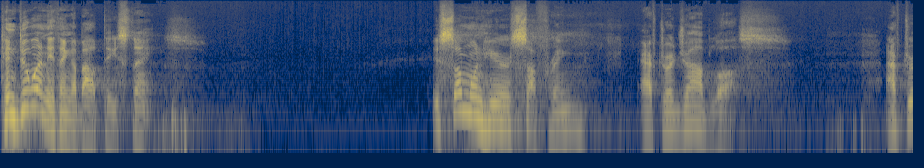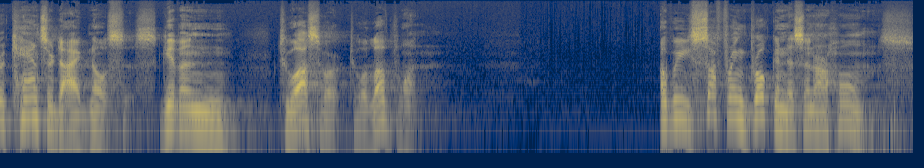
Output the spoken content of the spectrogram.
can do anything about these things. Is someone here suffering after a job loss, after a cancer diagnosis given to us or to a loved one? Are we suffering brokenness in our homes,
